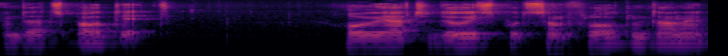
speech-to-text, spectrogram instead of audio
and that's about it. All we have to do is put some floatant on it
